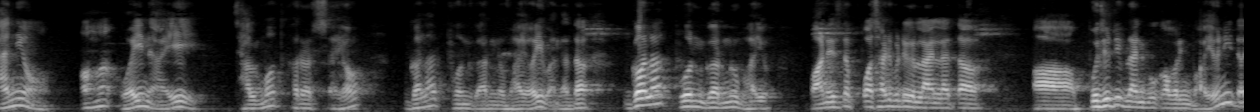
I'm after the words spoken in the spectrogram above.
हानियो अह होइन है? छलमत खरस हो? गलत फोन गर्नुभयो है? भन्दा त गलत फोन गर्नुभयो। भनेपछि त पछाडिपट्टिको लाइनलाई त पोजिटिभ लाइनको कभरिङ भयो नि त।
